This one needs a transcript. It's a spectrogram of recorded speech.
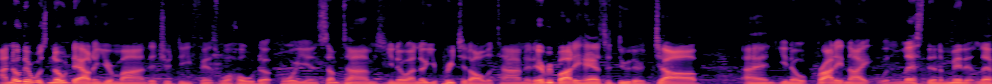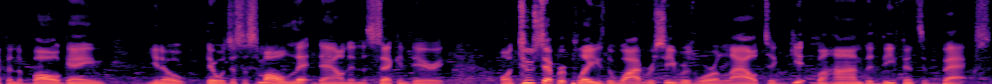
I know there was no doubt in your mind that your defense will hold up for you. And sometimes, you know, I know you preach it all the time that everybody has to do their job and you know Friday night with less than a minute left in the ball game, you know there was just a small letdown in the secondary. On two separate plays, the wide receivers were allowed to get behind the defensive backs.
